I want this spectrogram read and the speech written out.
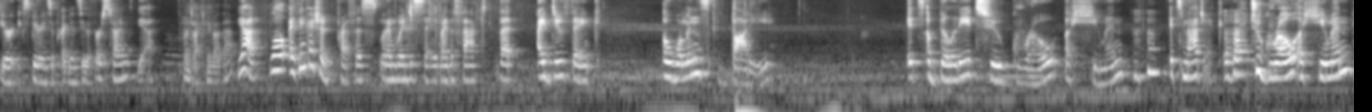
your experience of pregnancy the first time. Yeah. You Want to talk to me about that? Yeah. Well, I think I should preface what I'm going to say by the fact that I do think a woman's body, its ability to grow a human, mm-hmm. it's magic. Mm-hmm. To grow a human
